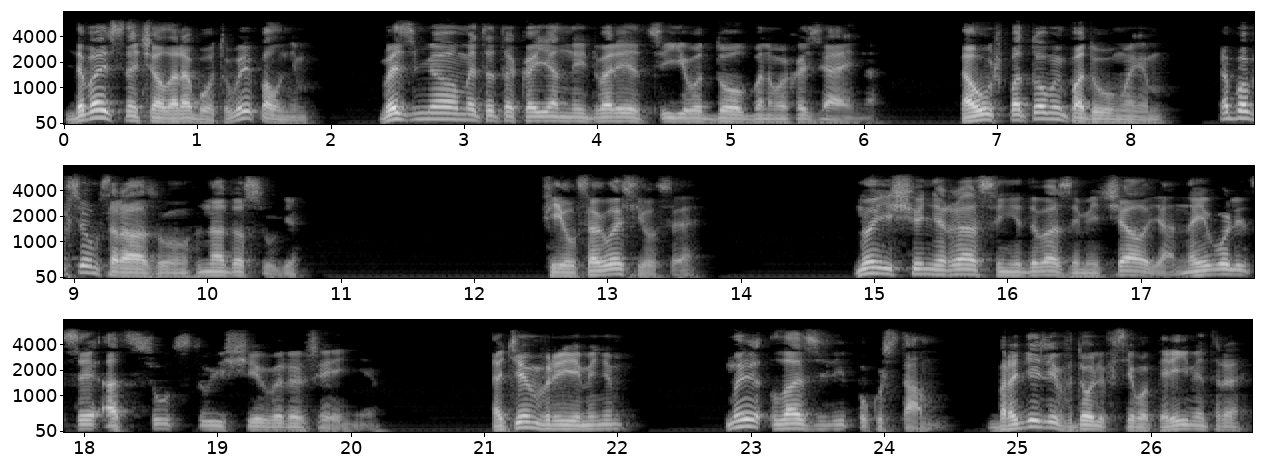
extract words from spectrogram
Давай сначала работу выполним. Возьмем этот окаянный дворец и его долбанного хозяина. А уж потом и подумаем. Обо всем сразу, на досуге. Фил согласился. Но еще не раз и не два замечал я на его лице отсутствующее выражение. А тем временем мы лазили по кустам, бродили вдоль всего периметра,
